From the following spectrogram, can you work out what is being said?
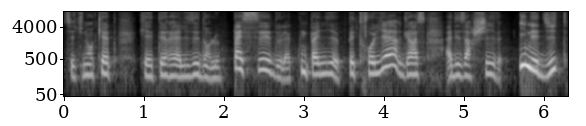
c'est une enquête qui a été réalisée dans le passé de la compagnie pétrolière grâce à des archives inédites.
